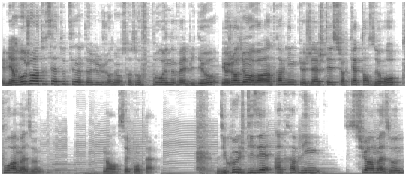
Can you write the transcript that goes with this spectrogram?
eh bien bonjour à tous et à toutes, c'est Nathalie, aujourd'hui on se retrouve pour une nouvelle vidéo. Et aujourd'hui on va voir un travelling que j'ai acheté sur 14 euros pour Amazon. Non, c'est le contraire. du coup je disais un travelling sur Amazon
